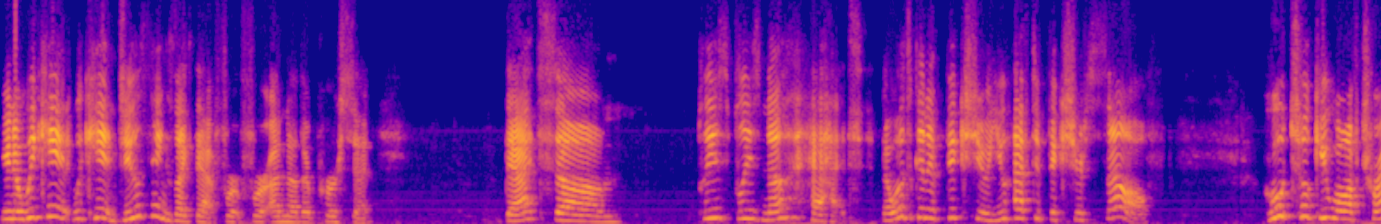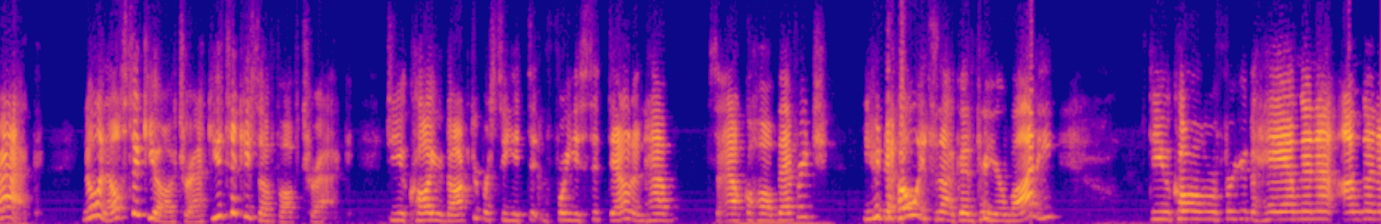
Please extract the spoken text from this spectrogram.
you know we can't we can't do things like that for for another person. That's um please please know that. No one's going to fix you. You have to fix yourself. Who took you off track? No one else took you off track. You took yourself off track. Do you call your doctor before you, before you sit down and have some alcohol beverage? You know it's not good for your body do you call and you to hey i'm gonna i'm gonna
